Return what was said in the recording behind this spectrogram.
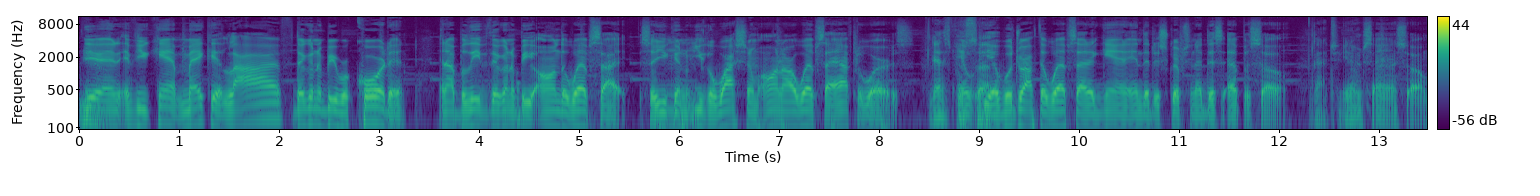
Yeah, and if you can't make it live, they're going to be recorded, and I believe they're going to be on the website, so you can you can watch them on our website afterwards. That's And, up. yeah, we'll drop the website again in the description of this episode. Gotcha. You know what I'm saying? So,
